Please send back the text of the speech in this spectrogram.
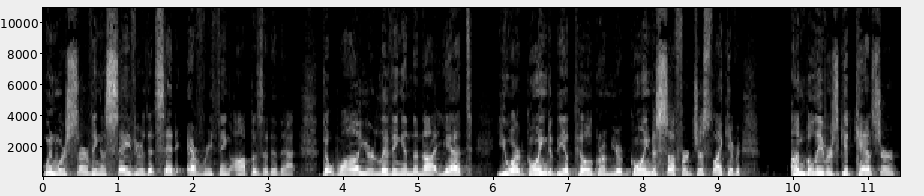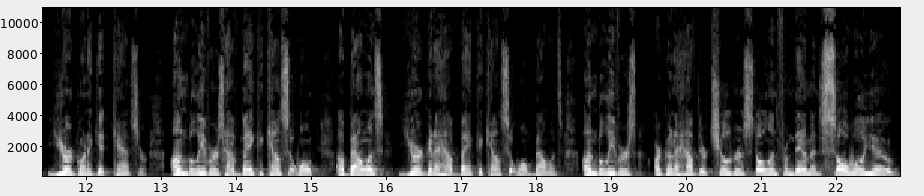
When we're serving a Savior that said everything opposite of that, that while you're living in the not yet, you are going to be a pilgrim. You're going to suffer just like every. Unbelievers get cancer, you're going to get cancer. Unbelievers have bank accounts that won't uh, balance, you're going to have bank accounts that won't balance. Unbelievers are going to have their children stolen from them, and so will you.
